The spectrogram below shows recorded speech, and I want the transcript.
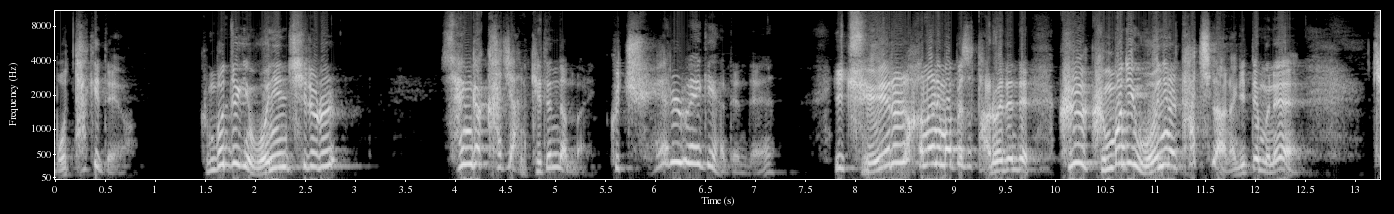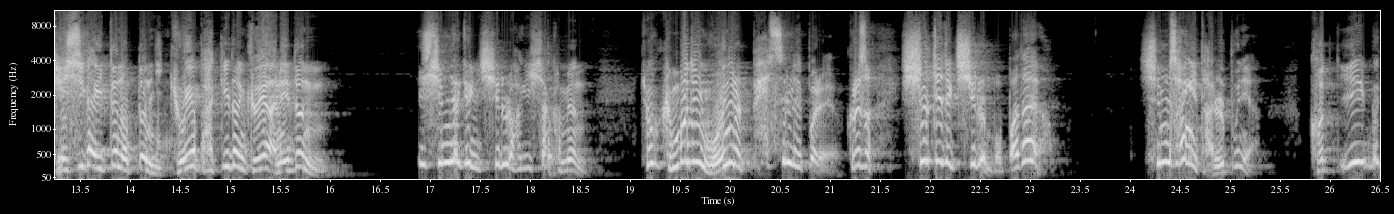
못 하게 돼요. 근본적인 원인 치료를 생각하지 않게 된단 말이에요. 그 죄를 회개해야 된대. 이 죄를 하나님 앞에서 다뤄야 되는데 그 근본적인 원인을 타치를 안 하기 때문에 계시가 있든 없든 교회 바뀌든 교회 아니든 이 심리학적인 치료를 하기 시작하면 결국 근본적인 원인을 패스를 해버려요. 그래서 실제적 치료를 못 받아요. 심상이 다를 뿐이야. 겉, 이, 뭐,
